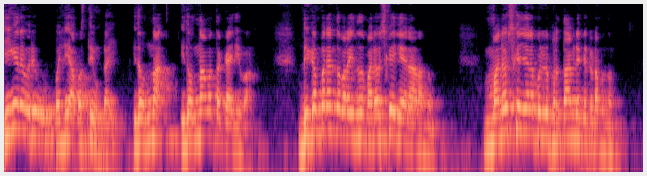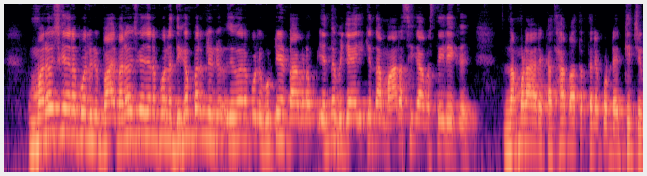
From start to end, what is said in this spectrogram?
ഇങ്ങനെ ഒരു വലിയ അവസ്ഥയുണ്ടായി. ഇതൊന്നാ ഇതൊന്നാമത്തെ കാര്യമാണ്. ദിഗംബരൻ എന്ന് പറയുന്നത് മനോജ് കെ ജയനാണെന്നും മനോജ് കെ ജയനെ പോലൊരു ഭർത്താവിനെ കിട്ടണമെന്നും മനോജ് കേജനെ പോലൊരു മനോജ് കേജനെ പോലെ ദിഗംബരനൊരു ദിഗംബരനെ പോലെ കുട്ടി ഉണ്ടാകണം എന്ന് വിചാരിക്കുന്ന മാനസികാവസ്ഥയിലേക്ക് നമ്മളാ ഒരു കഥാപാത്രത്തിനെ കൊണ്ട് എത്തിച്ചു.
